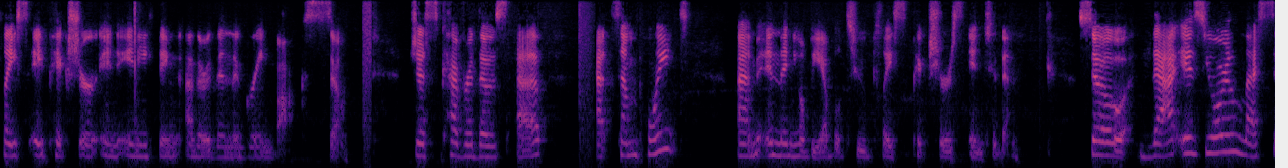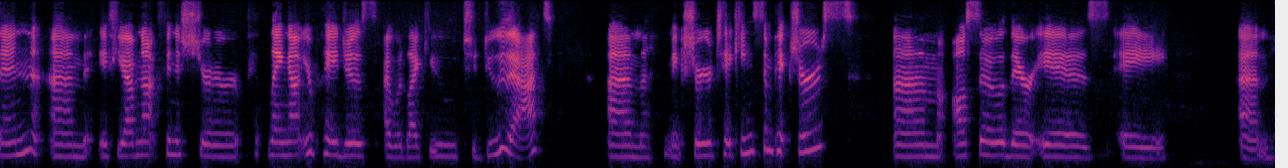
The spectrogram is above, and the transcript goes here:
place a picture in anything other than the green box. So just cover those up at some point, um, and then you'll be able to place pictures into them. So that is your lesson. Um, if you have not finished your laying out your pages, I would like you to do that. Um, make sure you're taking some pictures. Um, also, there is a um,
